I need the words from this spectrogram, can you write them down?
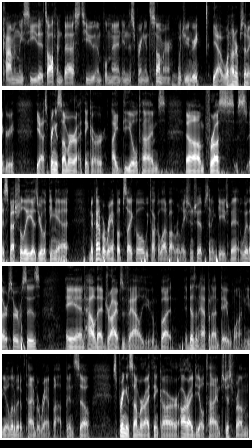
commonly see that it's often best to implement in the spring and summer. Would you agree? Yeah, 100% agree. Yeah, spring and summer I think are ideal times um, for us, especially as you're looking at you know kind of a ramp up cycle. We talk a lot about relationships and engagement with our services and how that drives value, but it doesn't happen on day one. You need a little bit of time to ramp up, and so spring and summer I think are are ideal times just from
